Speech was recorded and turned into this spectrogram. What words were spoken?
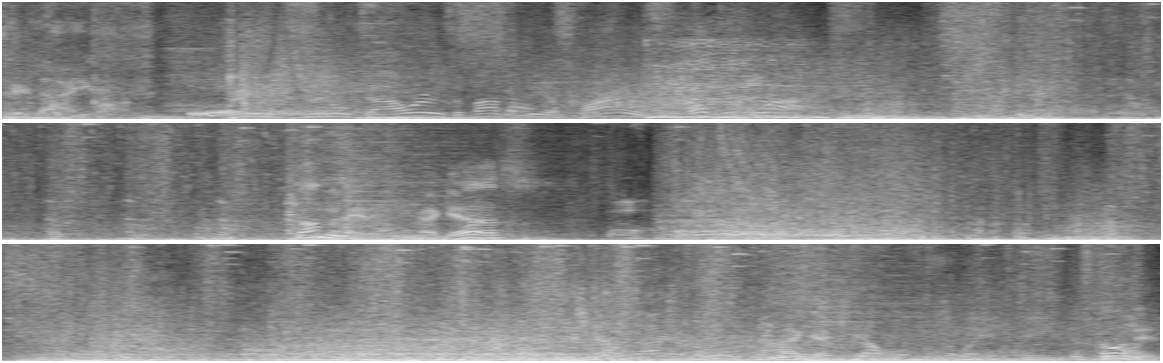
Life. Radiant's middle tower is about to be a pile of smoking rocks. Dominating, I guess. Tell Dire's middle tower Mega kill. the way it's being destroyed.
